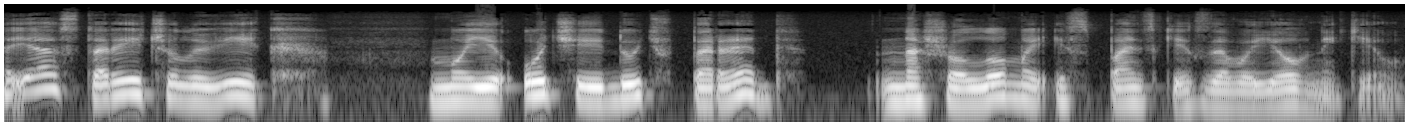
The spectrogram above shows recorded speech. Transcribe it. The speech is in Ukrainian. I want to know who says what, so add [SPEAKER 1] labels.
[SPEAKER 1] Я старий чоловік, мої очі йдуть вперед на шоломи іспанських завойовників.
